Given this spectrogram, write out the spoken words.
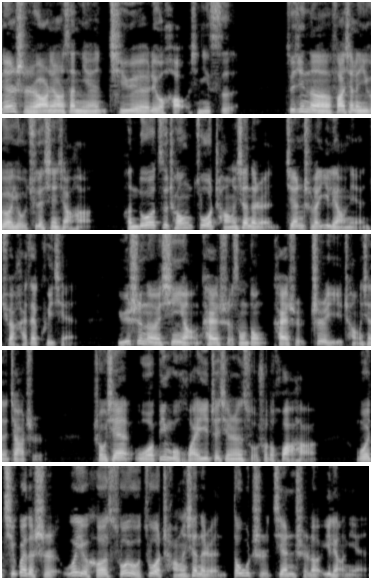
天是二零二三年七月六号，星期四。最近呢，发现了一个有趣的现象哈，很多自称做长线的人，坚持了一两年却还在亏钱。于是呢，信仰开始松动，开始质疑长线的价值。首先，我并不怀疑这些人所说的话哈。我奇怪的是，为何所有做长线的人都只坚持了一两年？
